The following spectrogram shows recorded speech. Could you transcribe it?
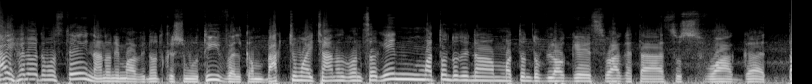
ಹಾಯ್ ಹಲೋ ನಮಸ್ತೆ. ನಾನು ನಿಮ್ಮ Vinod Krishnamurthy. Welcome back to my channel once again ಮತ್ತೊಂದು ದಿನ, ಮತ್ತೊಂದು ಬ್ಲಾಗ್ಗೆ ಸ್ವಾಗತ, ಸುಸ್ವಾಗತ.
